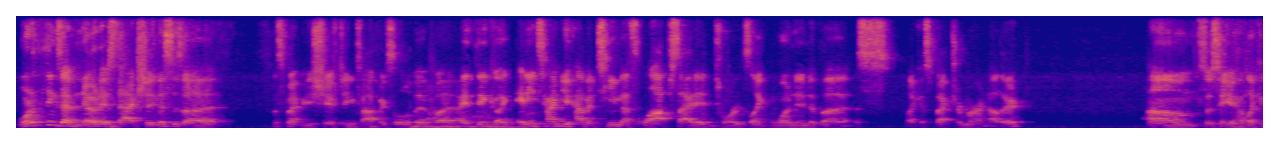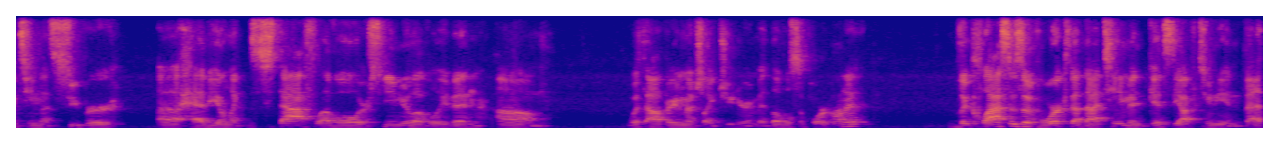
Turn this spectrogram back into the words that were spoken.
one of the things I've noticed actually, this is a this might be shifting topics a little bit, but I think like anytime you have a team that's lopsided towards like one end of a like a spectrum or another. Um, so say you have like a team that's super uh, heavy on like the staff level or senior level even. Um, without very much like junior and mid level support on it, the classes of work that that team gets the opportunity to invest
